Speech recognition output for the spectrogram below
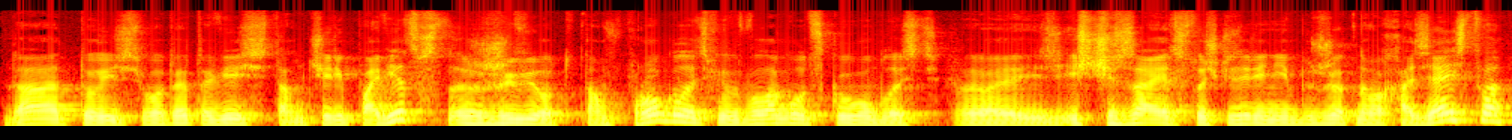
Да, то есть вот это весь там Череповец живет там в Проголодь, в Вологодскую область, э, исчезает с точки зрения бюджетного хозяйства,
